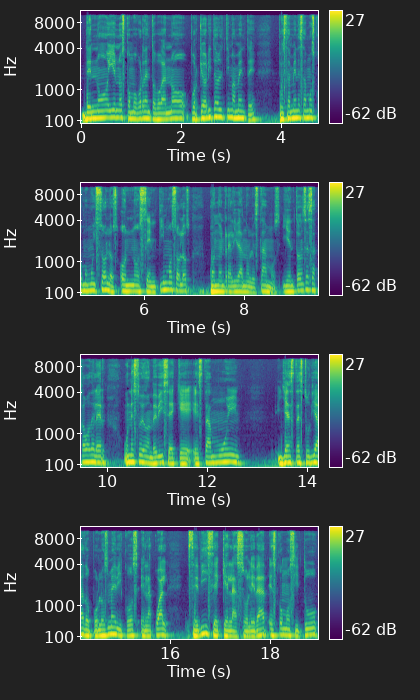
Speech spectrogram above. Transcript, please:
de no irnos como gorda en tobogán, no, porque ahorita últimamente, pues también estamos como muy solos o nos sentimos solos cuando en realidad no lo estamos. Y entonces acabo de leer un estudio donde dice que está muy ya está estudiado por los médicos en la cual se dice que la soledad es como si tú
